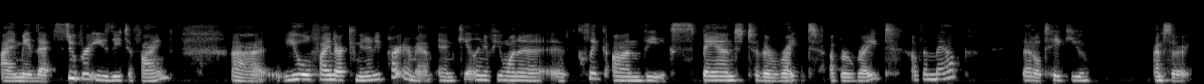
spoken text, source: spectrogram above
I made that super easy to find uh, you will find our community partner map. And Caitlin, if you want to uh, click on the expand to the right, upper right of the map, that'll take you, I'm sorry,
